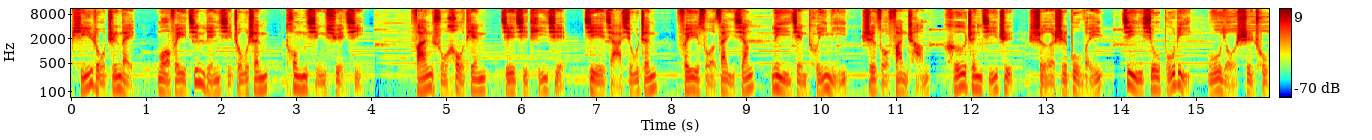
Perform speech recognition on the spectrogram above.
皮肉之内，莫非金莲系周身，通行血气。凡属后天，皆其提切，借假修真，非所赞香，利剑颓靡，实作犯常。合真极致，舍事不为，进修不利，无有是处。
